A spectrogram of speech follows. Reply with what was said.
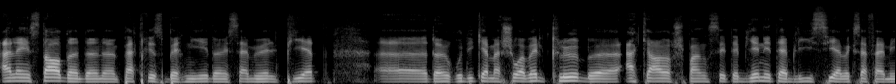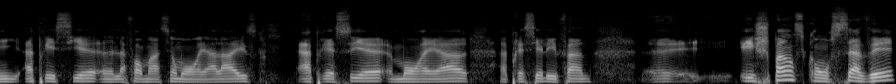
à l'instar d'un Patrice Bernier, d'un Samuel Piette, euh, d'un Rudy Camacho, avait le club euh, à cœur, je pense. C'était bien établi ici avec sa famille, appréciait la formation montréalaise, appréciait Montréal, appréciait les fans. et je pense qu'on savait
